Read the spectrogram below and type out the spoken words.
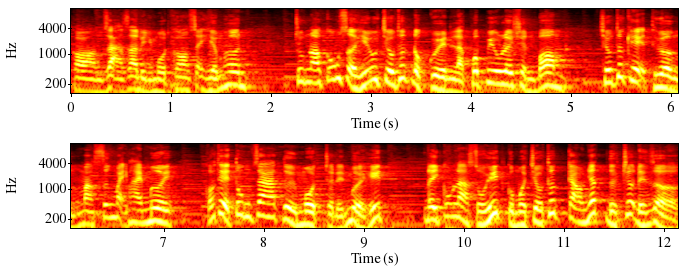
còn dạng gia đình một con sẽ hiếm hơn. Chúng nó cũng sở hữu chiêu thức độc quyền là Population Bomb, Chiêu thức hệ thường mang sức mạnh 20 có thể tung ra từ 1 cho đến 10 hit. Đây cũng là số hit của một chiêu thức cao nhất từ trước đến giờ.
